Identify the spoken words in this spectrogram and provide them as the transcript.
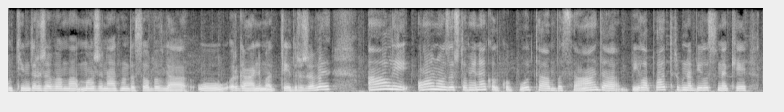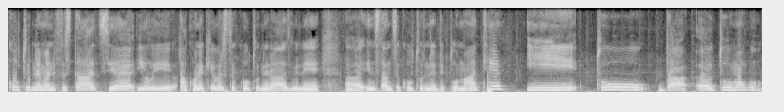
u tim državama može nakon da se obavlja u organima te države, ali ono za što mi je nekoliko puta ambasada bila potrebna bile su neke kulturne manifestacije ili tako neke vrste kulturne razmjene, instance kulturne diplomatije i tu da, e, tu mogu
